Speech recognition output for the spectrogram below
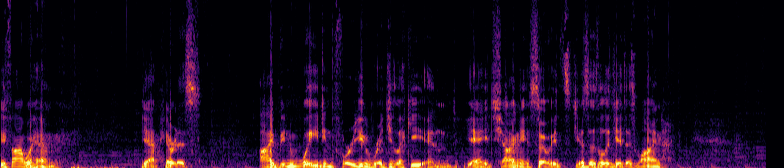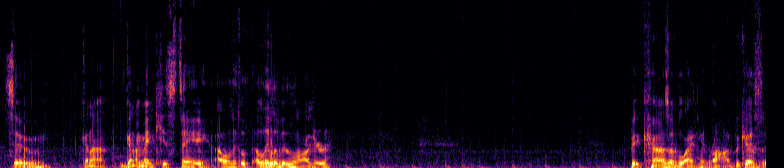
if I were him, yeah, here it is. I've been waiting for you, Regieleki, and yeah, it's shiny, so it's just as legit as mine. So, gonna gonna make his stay a little a little bit longer because of lightning rod. Because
